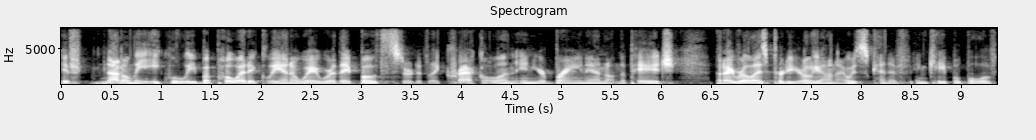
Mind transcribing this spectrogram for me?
if not only equally but poetically in a way where they both sort of like crackle in, in your brain and on the page but i realized pretty early on i was kind of incapable of,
